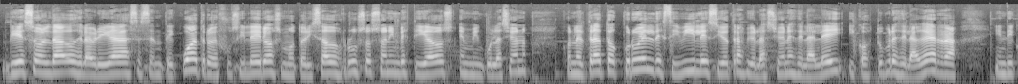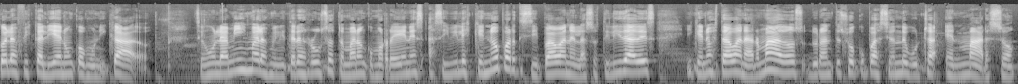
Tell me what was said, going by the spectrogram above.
Diez soldados de la Brigada 64 de fusileros motorizados rusos son investigados en vinculación con el trato cruel de civiles y otras violaciones de la ley y costumbres de la guerra, indicó la Fiscalía en un comunicado. Según la misma, los militares rusos tomaron como rehenes a civiles que no participaban en las hostilidades y que no estaban armados durante su ocupación de Bucha en marzo.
